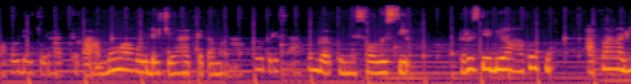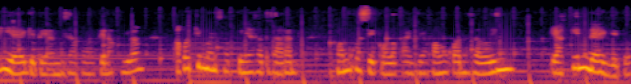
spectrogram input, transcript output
Aku udah curhat ke kamu, aku udah curhat ke teman aku, terus aku nggak punya solusi. Terus dia bilang aku apa lagi ya? gitu yang bisa aku lakuin. Aku bilang aku cuma punya satu saran, kamu ke psikolog aja, kamu konseling, yakin deh gitu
